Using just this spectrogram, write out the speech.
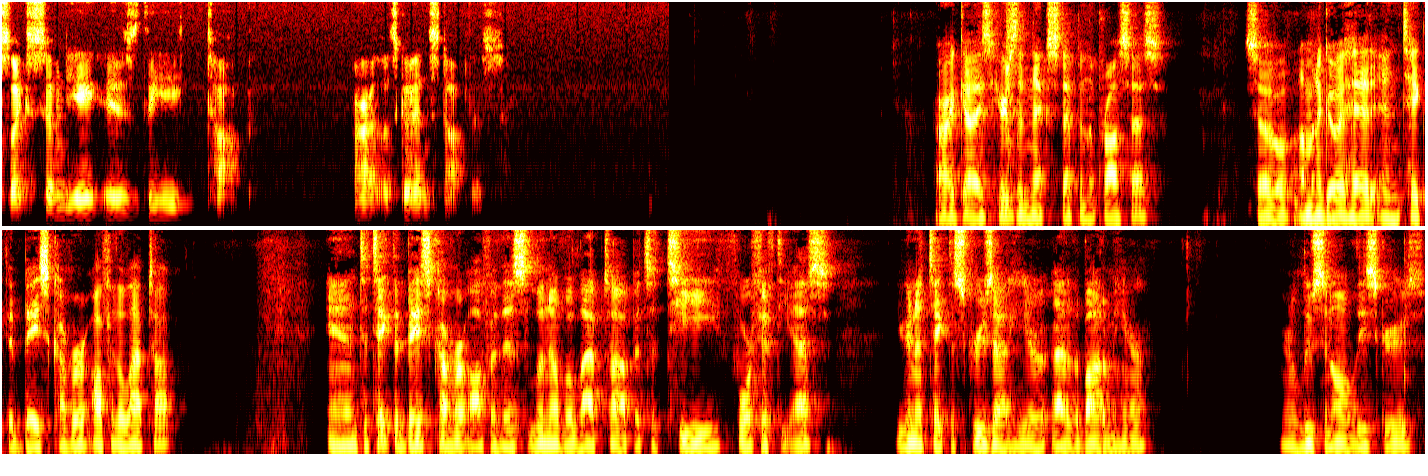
Looks like 78 is the top. Alright, let's go ahead and stop this. Alright guys, here's the next step in the process. So I'm going to go ahead and take the base cover off of the laptop. And to take the base cover off of this Lenovo laptop, it's a T450S. You're going to take the screws out here, out of the bottom here. You're to loosen all these screws.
